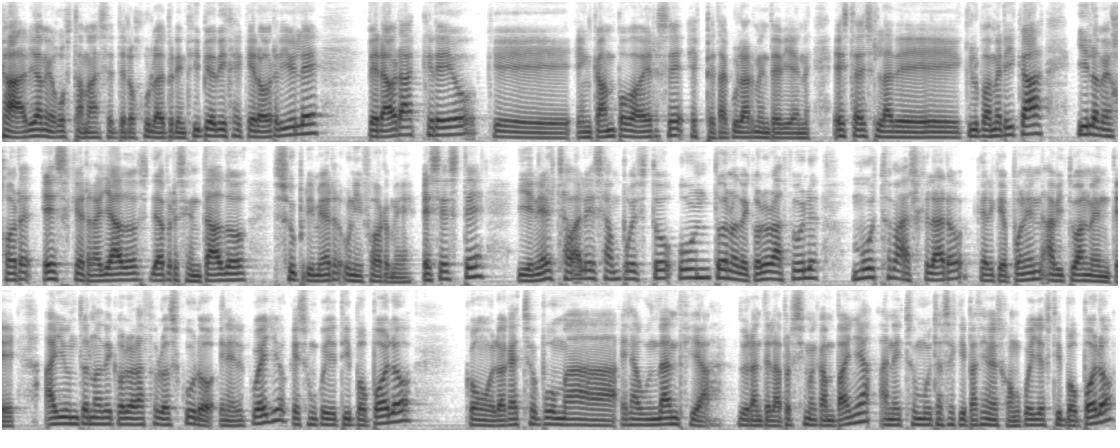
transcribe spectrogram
cada día me gusta más, eh, te lo juro. Al principio dije que era horrible, pero ahora creo que en campo va a verse espectacularmente bien. Esta es la de Club América y lo mejor es que Rayados ya ha presentado su primer uniforme. Es este y en él, chavales, han puesto un tono de color azul mucho más claro que el que ponen habitualmente. Hay un tono de color azul oscuro en el cuello, que es un cuello tipo polo, como lo que ha hecho Puma en abundancia durante la próxima campaña. Han hecho muchas equipaciones con cuellos tipo polo,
